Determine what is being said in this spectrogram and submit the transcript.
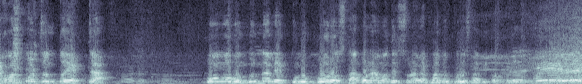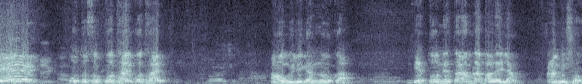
এখন পর্যন্ত একটা বঙ্গবন্ধুর নামে কোন বড় স্থাপনা আমাদের সোনাঘাট মাধবপুরে স্থাপিত অথচ কোথায় কোথায়? আওয়ামী লীগের নৌকা। এত নেতা আমরা বানাইলাম। আমি সহ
